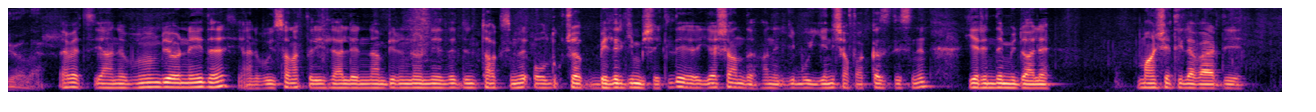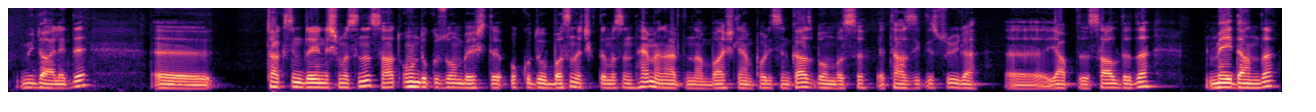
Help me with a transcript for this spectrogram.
diyorlar. Evet yani bunun bir örneği de yani bu insan hakları ihlallerinden birinin örneği de dün Taksim'de oldukça belirgin bir şekilde yaşandı. Hani bu Yeni Şafak gazetesinin yerinde müdahale manşetiyle verdiği müdahalede e, Taksim dayanışmasının saat 19.15'te okuduğu basın açıklamasının hemen ardından başlayan polisin gaz bombası ve tazikli suyla e, yaptığı saldırıda meydanda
